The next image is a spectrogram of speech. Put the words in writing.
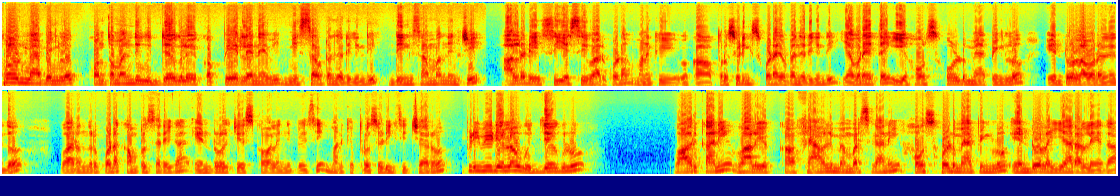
హోల్డ్ మ్యాపింగ్లో కొంతమంది ఉద్యోగుల యొక్క పేర్లు అనేవి మిస్ అవడం జరిగింది. దీనికి సంబంధించి ఆల్రెడీ సిఎస్సి వారు కూడా మనకి ఒక ప్రొసీడింగ్స్ కూడా ఇవ్వడం జరిగింది. ఎవరైతే ఈ హౌస్ హోల్డ్ మ్యాపింగ్లో ఎన్రోల్ అవ్వలేదో వారందరూ కూడా కంపల్సరీగా ఎన్రోల్ చేసుకోవాలని చెప్పేసి మనకి ప్రొసీడింగ్స్ ఇచ్చారు. ఇప్పుడు ఈ వీడియోలో ఉద్యోగులు వారు కానీ వాళ్ళ యొక్క ఫ్యామిలీ మెంబర్స్ కానీ హౌస్ హోల్డ్ మ్యాపింగ్లో ఎన్రోల్ అయ్యారా లేదా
